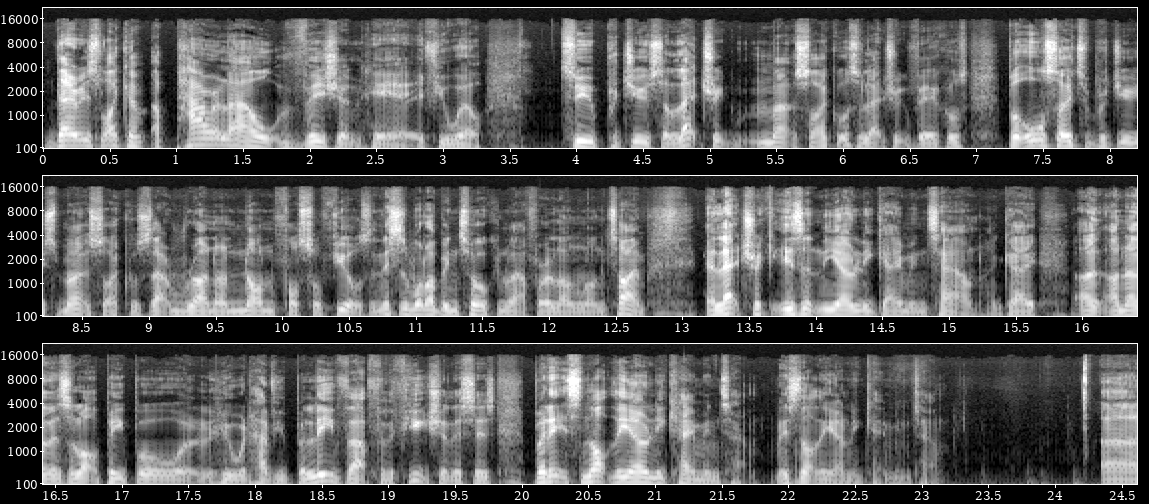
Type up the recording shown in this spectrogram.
there is like a, a parallel vision here, if you will to produce electric motorcycles, electric vehicles, but also to produce motorcycles that run on non fossil fuels. And this is what I've been talking about for a long, long time. Electric isn't the only game in town, okay? I, I know there's a lot of people who would have you believe that for the future this is, but it's not the only game in town. It's not the only game in town. Uh,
